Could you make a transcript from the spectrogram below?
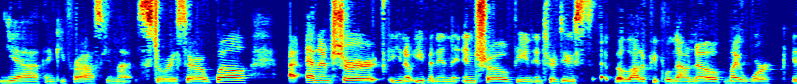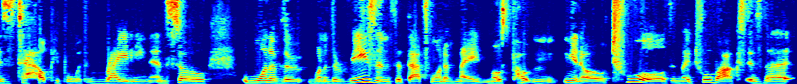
Yeah, thank you for asking that story, Sarah. Well, and I'm sure, you know, even in the intro being introduced, a lot of people now know my work is to help people with writing. And so one of the, one of the reasons that that's one of my most potent, you know, tools in my toolbox is that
